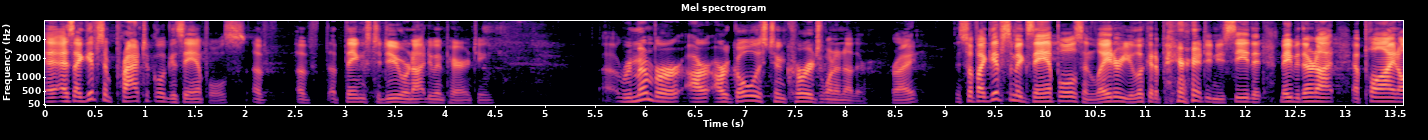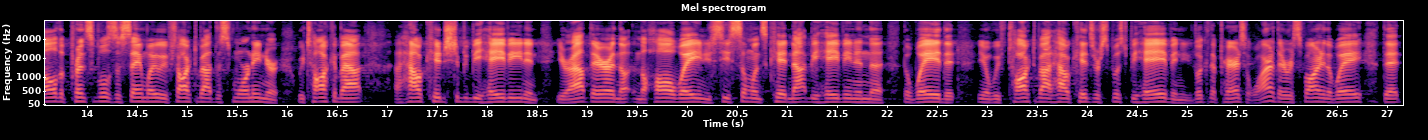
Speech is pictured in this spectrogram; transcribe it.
as I give some practical examples of, of, of things to do or not do in parenting, uh, remember our, our goal is to encourage one another, right? And so, if I give some examples and later you look at a parent and you see that maybe they're not applying all the principles the same way we've talked about this morning, or we talk about uh, how kids should be behaving, and you're out there in the, in the hallway and you see someone's kid not behaving in the, the way that you know, we've talked about how kids are supposed to behave, and you look at the parents and why aren't they responding the way that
